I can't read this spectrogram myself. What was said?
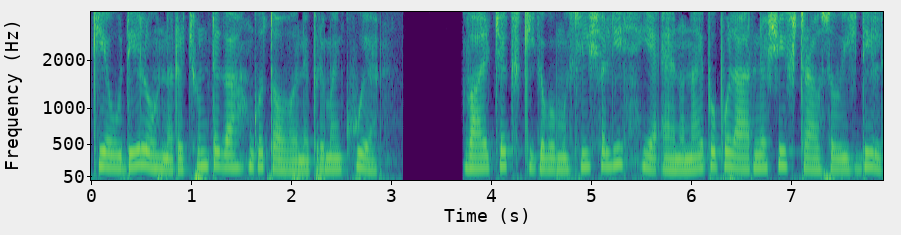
ki je v delu na račun tega gotovo ne premajkuje. Valček, ki ga bomo slišali, je eno najpopularnejših Straussovih del,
